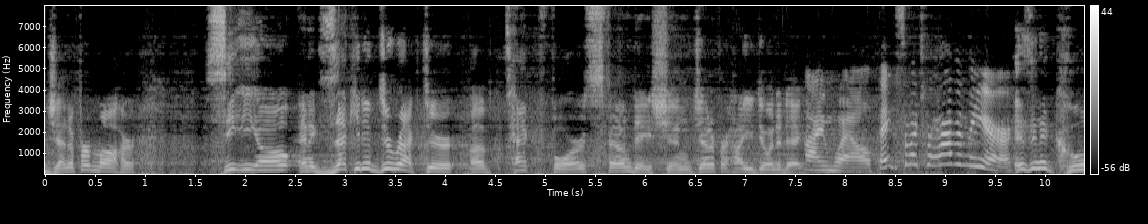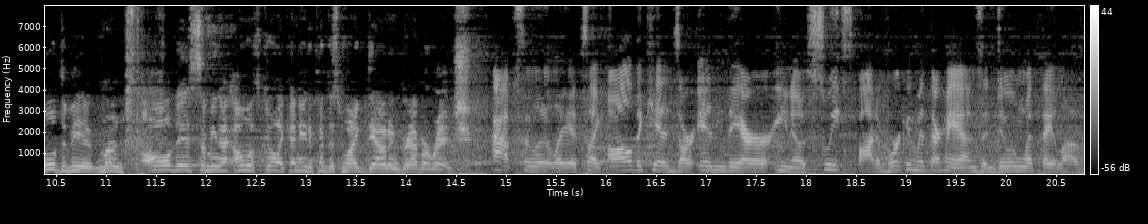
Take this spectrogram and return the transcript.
Jennifer Maher, CEO and Executive Director of Tech Force Foundation. Jennifer, how you doing today? I'm well. Thanks so much for having me here. Isn't it cool to be amongst all this? I mean, I almost feel like I need to put this mic down and grab a wrench. Absolutely. It's like all the kids are in their, you know, sweet spot of working with their hands and doing what they love.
